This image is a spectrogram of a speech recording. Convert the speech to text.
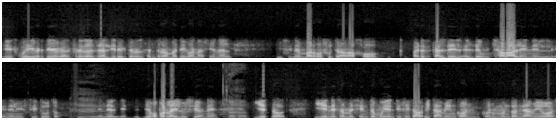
es muy divertido que Alfredo sea el director del Centro Dramático Nacional y sin embargo su trabajo parezca el de, el de un chaval en el, en el instituto. Hmm. En digo por la ilusión, ¿eh? Y eso y en eso me siento muy identificado y también con, con un montón de amigos.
